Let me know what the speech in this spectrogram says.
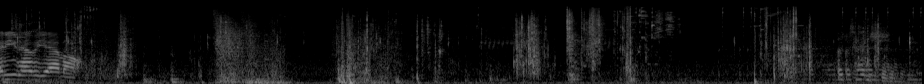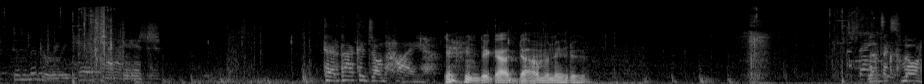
I need heavy ammo. Attention. delivery care package. Care package on high. they got dominated. Let's explore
